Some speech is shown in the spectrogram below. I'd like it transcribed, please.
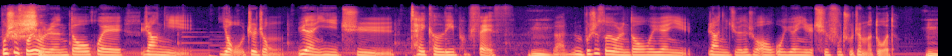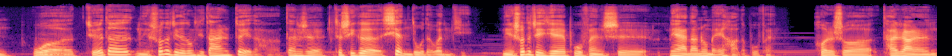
不是所有人都会让你有这种愿意去 take a leap of faith，嗯对吧？嗯不是所有人都会愿意让你觉得说，哦，我愿意去付出这么多的。嗯。我觉得你说的这个东西当然是对的哈，但是这是一个限度的问题。你说的这些部分是恋爱当中美好的部分，或者说它让人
